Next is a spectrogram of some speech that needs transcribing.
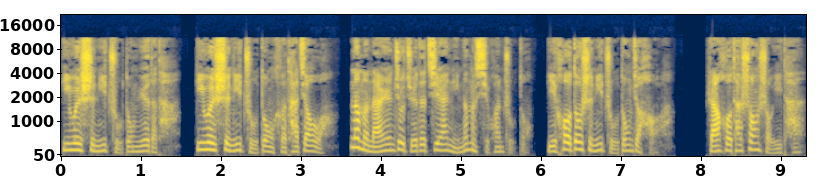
因为是你主动约的他，因为是你主动和他交往，那么男人就觉得，既然你那么喜欢主动，以后都是你主动就好了。然后他双手一摊，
